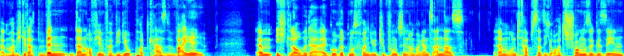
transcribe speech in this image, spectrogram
ähm, habe ich gedacht, wenn, dann auf jeden Fall Videopodcast, weil ähm, ich glaube, der Algorithmus von YouTube funktioniert nochmal ganz anders. Ähm, und habe es tatsächlich auch als Chance gesehen,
